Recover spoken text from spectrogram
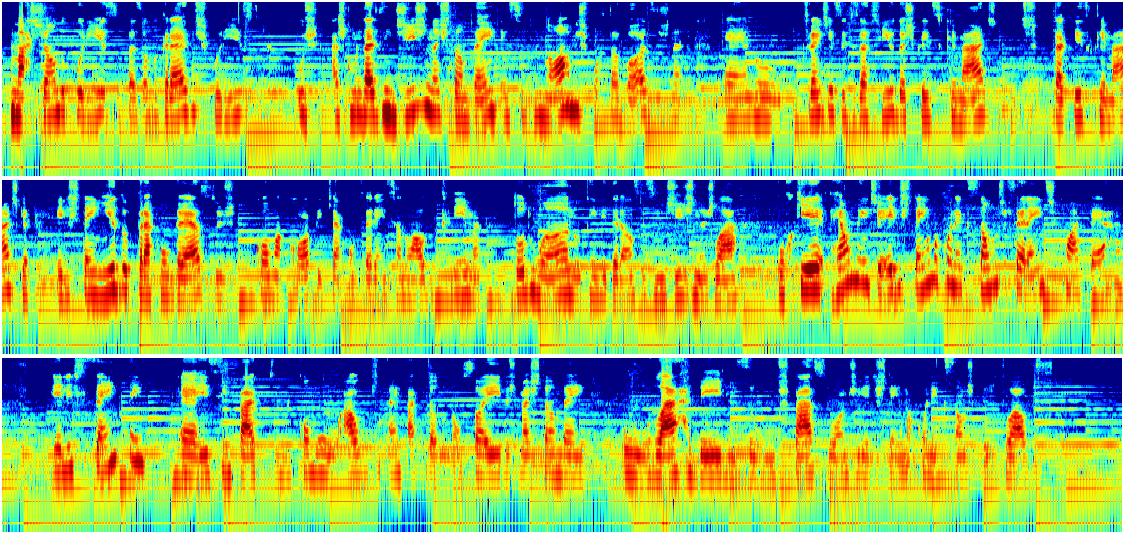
marchando por isso, fazendo greves por isso. Os, as comunidades indígenas também têm sido enormes porta-vozes, né? É, no frente a esse desafio das crises climáticas, da crise climática, eles têm ido para congressos como a COP, que é a Conferência Anual do Clima, todo ano tem lideranças indígenas lá porque realmente eles têm uma conexão diferente com a Terra, eles sentem é, esse impacto como algo que está impactando não só eles, mas também o lar deles, o espaço onde eles têm uma conexão espiritual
